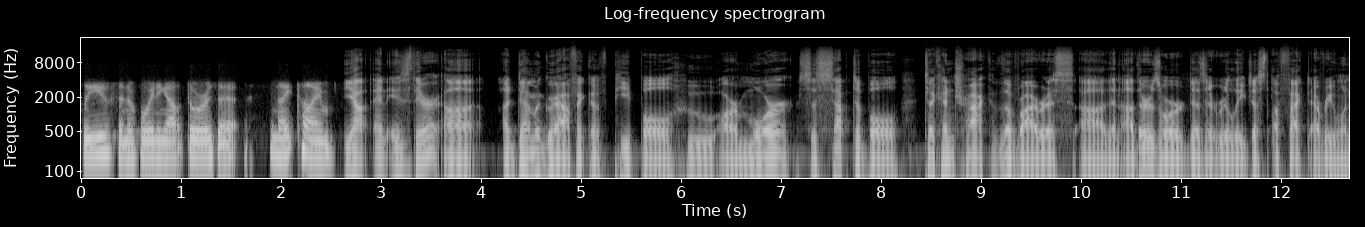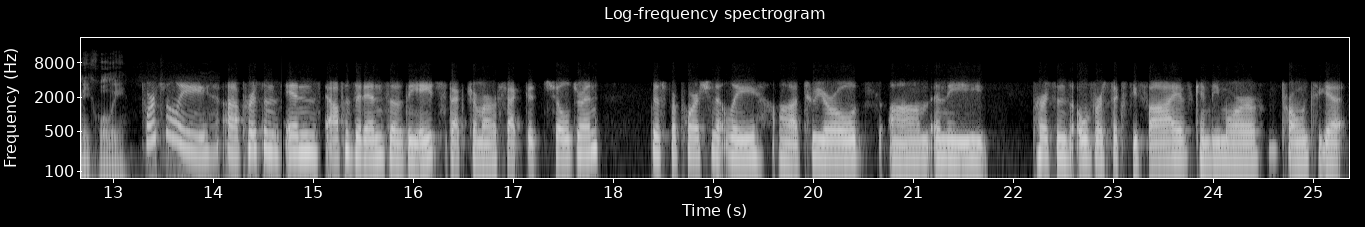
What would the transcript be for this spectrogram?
sleeves and avoiding outdoors at nighttime. Yeah, and is there uh, a demographic of people who are more susceptible to contract the virus uh, than others, or does it really just affect everyone equally? Fortunately, uh, persons in opposite ends of the age spectrum are affected. Children, disproportionately, uh, two year olds, um, and the persons over 65 can be more prone to get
